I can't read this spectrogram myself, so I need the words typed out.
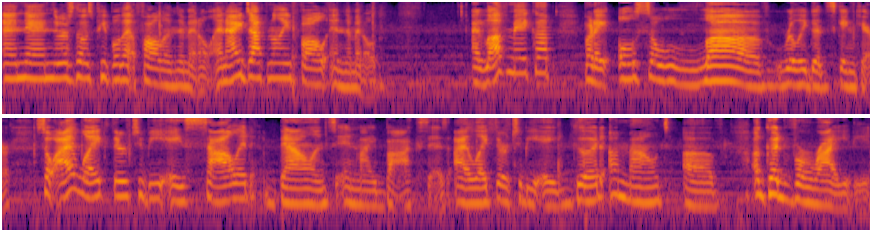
And then there's those people that fall in the middle. And I definitely fall in the middle. I love makeup, but I also love really good skincare. So I like there to be a solid balance in my boxes. I like there to be a good amount of, a good variety.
